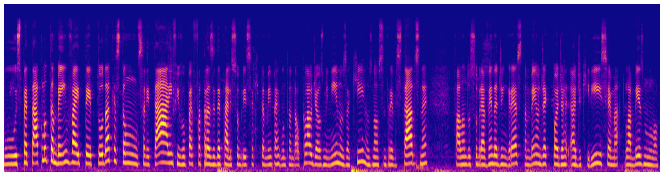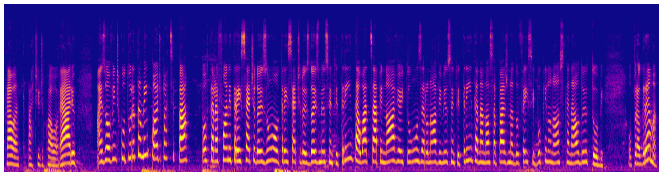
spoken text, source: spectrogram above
o espetáculo também vai ter toda a questão sanitária, enfim, vou trazer detalhes sobre isso aqui também, perguntando ao Cláudio e aos meninos aqui, os nossos entrevistados, né? Falando sobre a venda de ingressos também, onde é que pode adquirir, se é lá mesmo no local, a partir de qual horário. Mas o ouvinte cultura também pode participar. Por telefone 3721 ou 3722 1130, WhatsApp 98109 1130, na nossa página do Facebook e no nosso canal do YouTube. O programa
